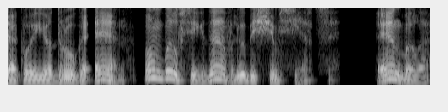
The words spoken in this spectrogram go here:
Как у ее друга Энн, он был всегда в любящем сердце. Энн была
